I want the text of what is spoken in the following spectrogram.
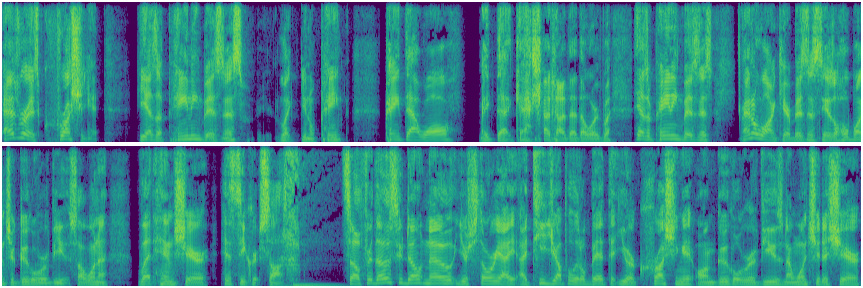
Ezra is crushing it. He has a painting business, like you know, paint paint that wall, make that cash. Not that don't worry, but he has a painting business and a lawn care business. he has a whole bunch of Google reviews. So I want to let him share his secret sauce. So, for those who don't know your story, I, I teed you up a little bit that you are crushing it on Google reviews, and I want you to share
